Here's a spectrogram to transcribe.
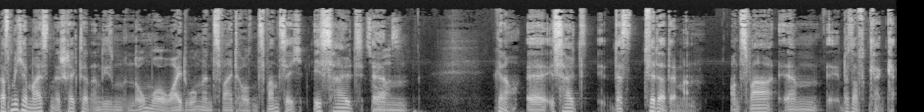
Was mich am meisten erschreckt hat an diesem No More White Woman 2020 ist halt, So was. Genau, äh, ist halt, das twittert der Mann. Und zwar, ähm, äh, pass auf, ka, ka,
